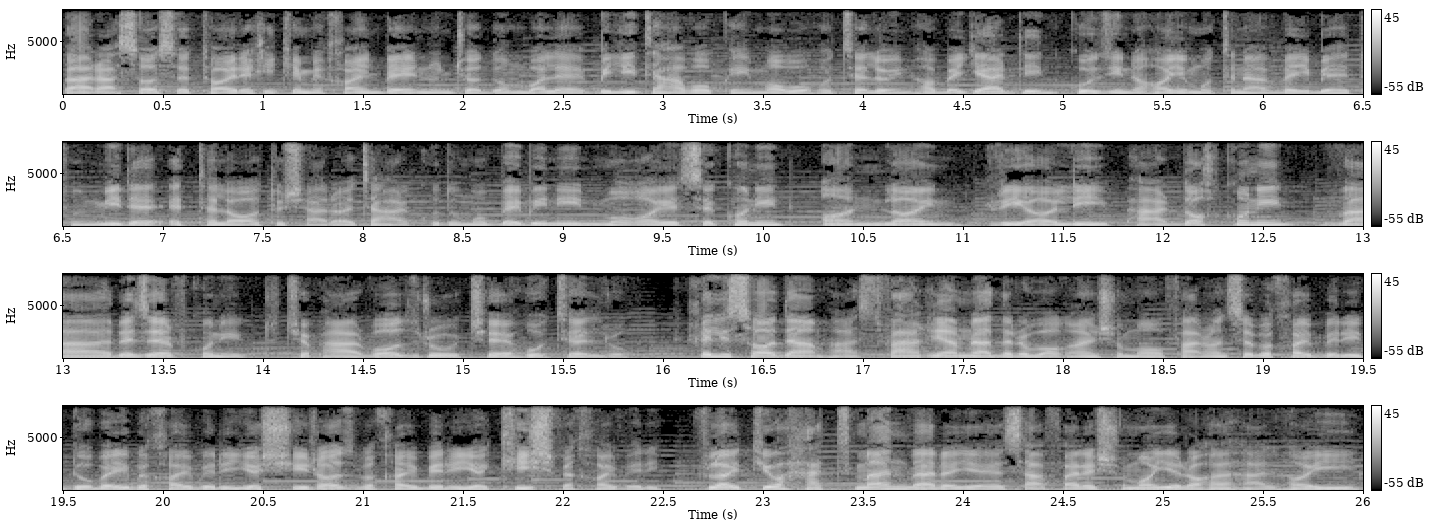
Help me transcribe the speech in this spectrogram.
بر اساس تاریخی که می‌خواین برین اونجا دنبال بلیت هواپیما و هتل و اینها بگردین. گزینه های متنوعی بهتون میده. اطلاعات و شرایط هر کدوم رو ببینین مقایسه کنین آنلاین ریالی پرداخت کنین و رزرو کنید چه پرواز رو چه هتل رو. خیلی ساده هم هست. فرقی هم نداره واقعا شما فرانسه بخوای بری دبی بخوای بری یا شیراز بخوای بری یا کیش بخوای بری. فلایتیو حتما برای سفر شما یه راه حل هایی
